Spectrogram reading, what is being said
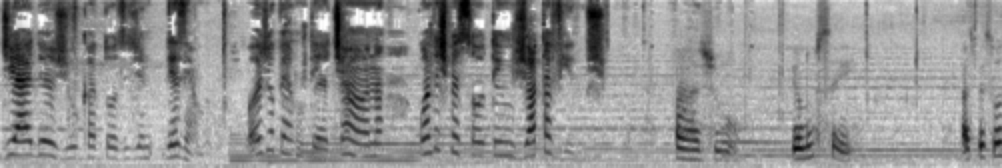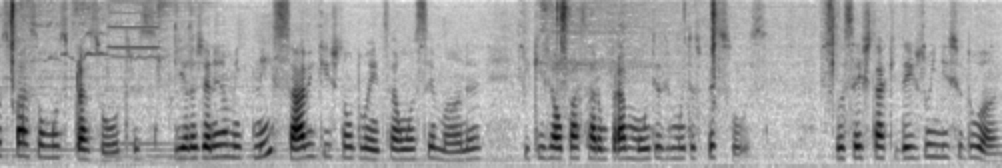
Diário de Ju, 14 de dezembro. Hoje eu perguntei a tia Ana quantas pessoas têm o J-vírus. Ah, Ju, eu não sei. As pessoas passam umas para as outras e elas geralmente nem sabem que estão doentes há uma semana e que já o passaram para muitas e muitas pessoas. Você está aqui desde o início do ano,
